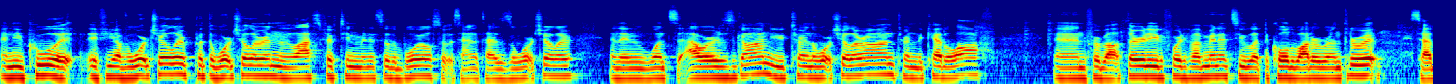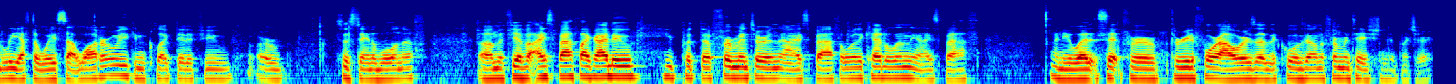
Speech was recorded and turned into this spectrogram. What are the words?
and you cool it. If you have a wort chiller, put the wort chiller in the last 15 minutes of the boil so it sanitizes the wort chiller. And then once the hour is gone, you turn the wort chiller on, turn the kettle off, and for about 30 to 45 minutes, you let the cold water run through it. Sadly, you have to waste that water, or you can collect it if you are sustainable enough. Um, if you have an ice bath like I do, you put the fermenter in the ice bath or the kettle in the ice bath, and you let it sit for three to four hours as it cools down to fermentation temperature.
